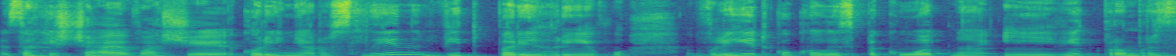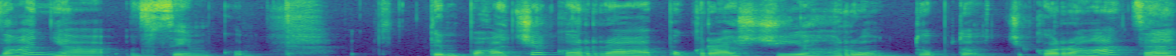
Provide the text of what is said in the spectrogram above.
захищає ваші коріння рослин від перегріву влітку, коли спекотно, і від промерзання взимку. Тим паче кора покращує ґрунт. Тобто кора це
